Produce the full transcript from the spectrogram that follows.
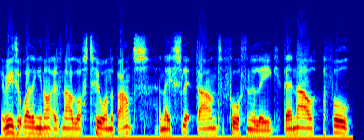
It means that Welling United have now lost two on the bounce, and they've slipped down to fourth in the league. They're now a full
